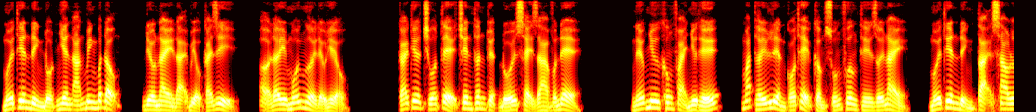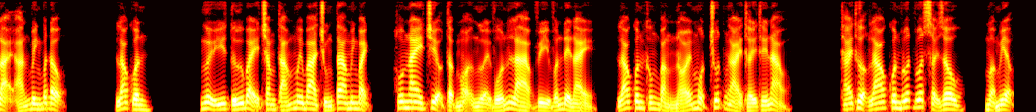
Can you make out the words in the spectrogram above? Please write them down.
mới thiên đình đột nhiên án binh bất động, điều này đại biểu cái gì? Ở đây mỗi người đều hiểu. Cái kia chúa tể trên thân tuyệt đối xảy ra vấn đề. Nếu như không phải như thế, mắt thấy liền có thể cầm xuống phương thế giới này, mới thiên đỉnh tại sao lại án binh bất động? Lão quân người ý tứ bảy trăm tám mươi ba chúng ta minh bạch, hôm nay triệu tập mọi người vốn là vì vấn đề này, lão quân không bằng nói một chút ngài thấy thế nào thái thượng lão quân vuốt vuốt sợi dâu, mở miệng,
